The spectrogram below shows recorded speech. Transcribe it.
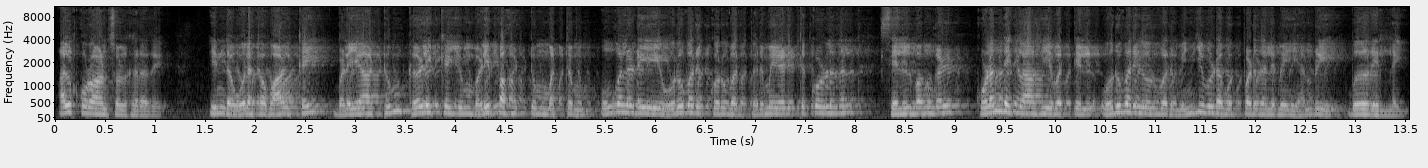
அல் குரான் சொல்கிறது இந்த உலக வாழ்க்கை விளையாட்டும் கேளிக்கையும் வெளிப்பகட்டும் மற்றும் உங்களிடையே ஒருவருக்கொருவர் பெருமையடித்துக் கொள்ளுதல் செல்வங்கள் குழந்தைகள் ஆகியவற்றில் ஒருவரை ஒருவர் மிஞ்சிவிட முற்படுதலுமே அன்றி வேறில்லை.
